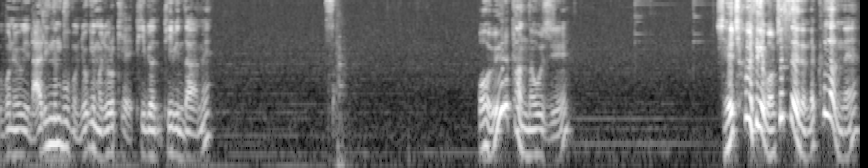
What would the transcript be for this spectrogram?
이번에 여기 날 있는 부분 여기만 이렇게 비벼, 비빈 다음에 와, 왜 이렇게 안 나오지? 제일 처음에 되게 멈췄어야 된다. 큰일 났네.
